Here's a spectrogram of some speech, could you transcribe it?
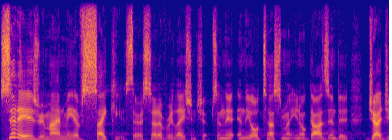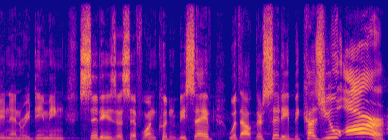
Cities remind me of psyches. They're a set of relationships. In the, in the Old Testament, you know, God's into judging and redeeming cities as if one couldn't be saved without their city because you are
